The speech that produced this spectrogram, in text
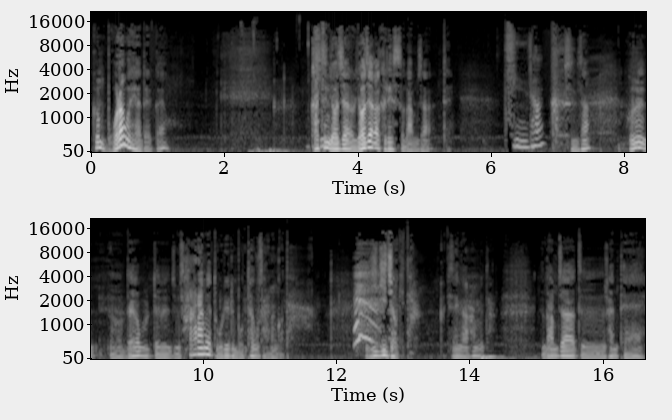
그럼 뭐라고 해야 될까요? 같은 여자 여자가 그랬어 남자한테 진상? 진상 그거는 어, 내가 볼 때는 좀 사람의 도리를 못하고 사는 거다 이기적이다 그렇게 생각합니다 남자들한테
